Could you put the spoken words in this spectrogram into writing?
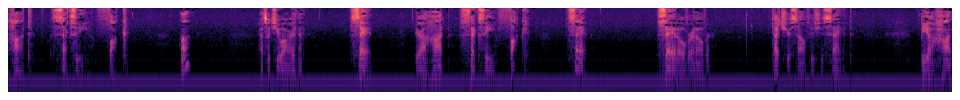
hot, sexy fuck. Huh? That's what you are, isn't it? Say it. You're a hot, sexy fuck. Say it. Say it over and over. Touch yourself as you say it. Be a hot,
